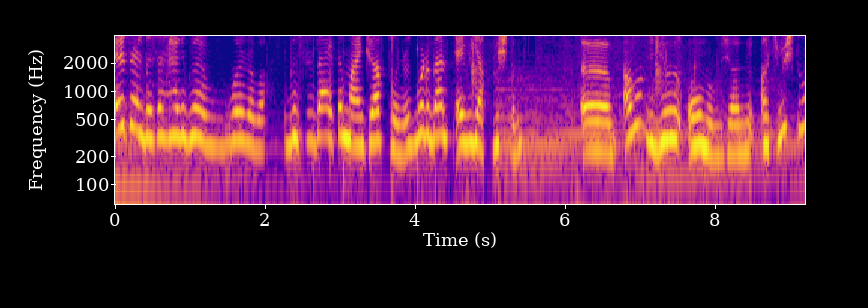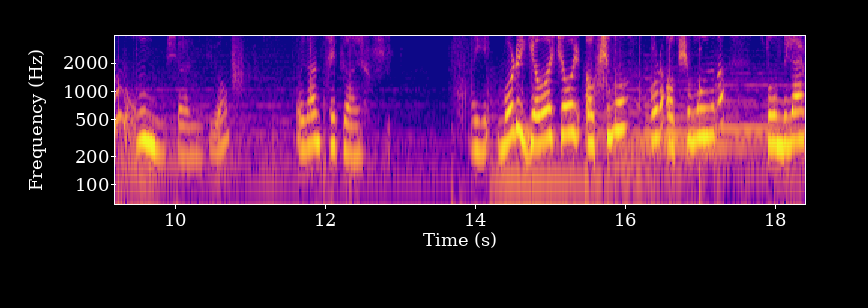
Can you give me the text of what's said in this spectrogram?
Evet arkadaşlar herkese merhaba. Bugün sizlerle Minecraft oynuyoruz. Bu arada ben evi yapmıştım. Ee, ama video olmamış yani. Açmıştım ama olmamış yani diyor. O yüzden tekrar yaptım. Ay, bu arada yavaş yavaş akşam oldu. Bu arada akşam oldu da zombiler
